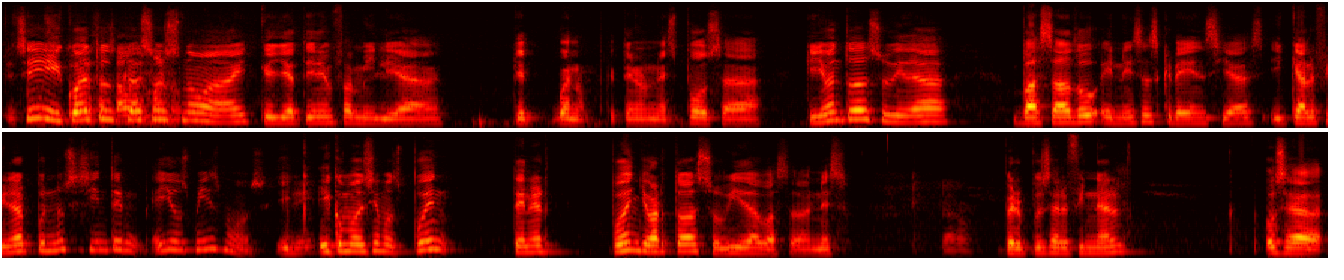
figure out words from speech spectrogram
como si Sí, ¿cuántos casos mano, no hay que ya tienen familia, que, bueno, que tienen una esposa, que llevan toda su vida basado en esas creencias y que al final pues no se sienten ellos mismos. Y, Sí. y como decíamos, pueden tener, pueden llevar toda su vida basado en eso. Claro. Pero pues al final, o sea,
